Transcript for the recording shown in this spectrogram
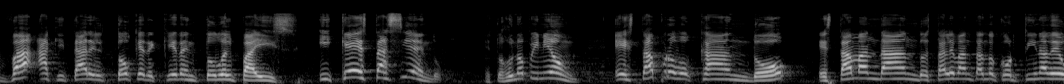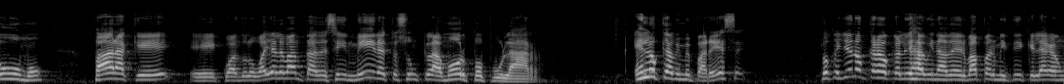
va a quitar el toque de queda en todo el país. ¿Y qué está haciendo? Esto es una opinión. Está provocando, está mandando, está levantando cortina de humo para que eh, cuando lo vaya a levantar decir, mira, esto es un clamor popular. Es lo que a mí me parece. Porque yo no creo que Luis Abinader va a permitir que le hagan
